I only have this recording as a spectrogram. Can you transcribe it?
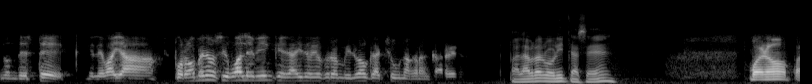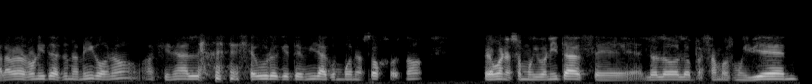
donde esté, que le vaya por lo menos igual de bien que ha ido yo creo en Bilbao, que ha hecho una gran carrera. Palabras bonitas, ¿eh? Bueno, palabras bonitas de un amigo, ¿no? Al final seguro que te mira con buenos ojos, ¿no? Pero bueno, son muy bonitas, eh, Lolo lo pasamos muy bien,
